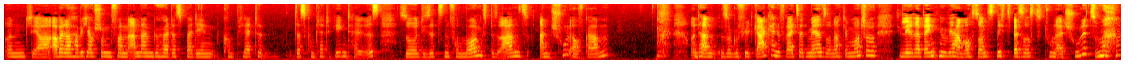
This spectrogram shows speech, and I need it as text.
Und ja, aber da habe ich auch schon von anderen gehört, dass bei denen komplette, das komplette Gegenteil ist. So, die sitzen von morgens bis abends an Schulaufgaben und haben so gefühlt gar keine Freizeit mehr, so nach dem Motto, die Lehrer denken, wir haben auch sonst nichts Besseres zu tun, als Schule zu machen.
